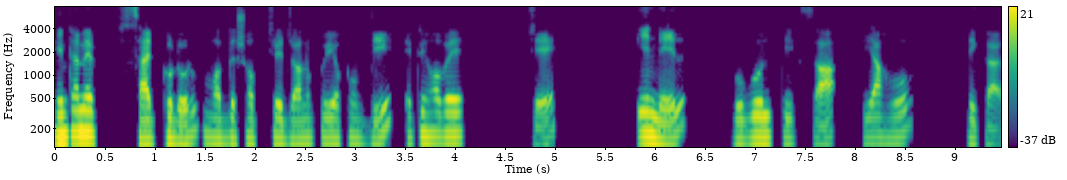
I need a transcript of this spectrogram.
ইন্টারনেট সাইটগুলোর মধ্যে সবচেয়ে জনপ্রিয় কোনটি? এটি হবে যে ইমেল গুগল, পিক্সা, ইয়াহু টিকার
